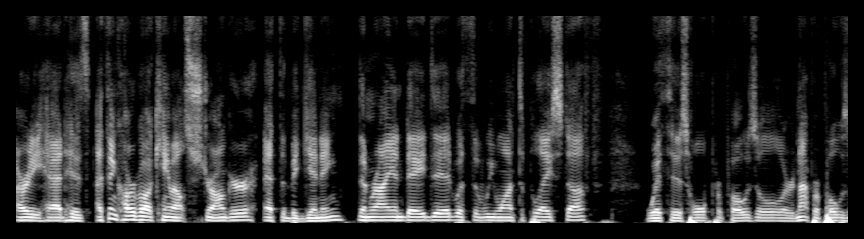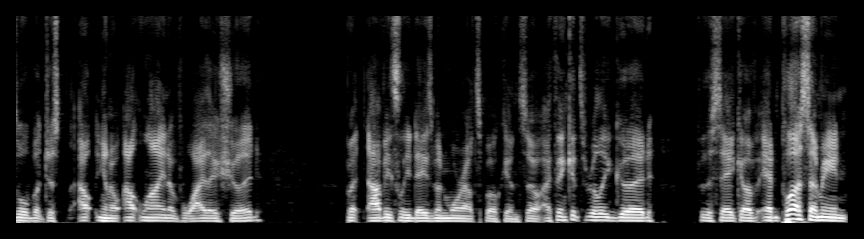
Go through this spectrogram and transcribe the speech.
already had his. I think Harbaugh came out stronger at the beginning than Ryan Day did with the "we want to play" stuff, with his whole proposal or not proposal, but just out you know outline of why they should. But obviously, Day's been more outspoken, so I think it's really good for the sake of and plus i mean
